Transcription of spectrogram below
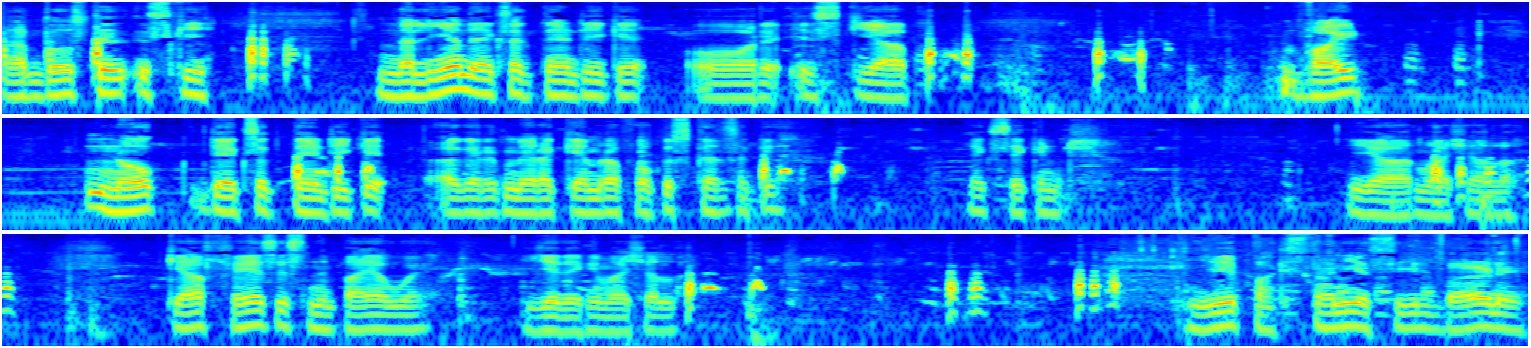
आप दोस्त, इसकी नलियाँ देख सकते हैं, ठीक है? और इसकी आप वाइट नोक देख सकते हैं, ठीक है? अगर मेरा कैमरा फोकस कर सके। एक सेकंड यार, माशाल्लाह। क्या फेस इसने पाया हुआ है? ये देखें, माशाल्लाह। ये पाकिस्तानी असील बर्ड है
